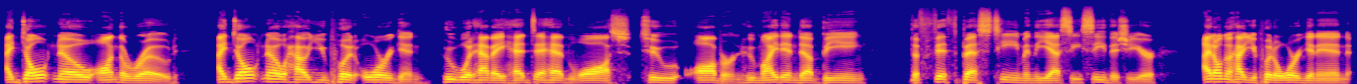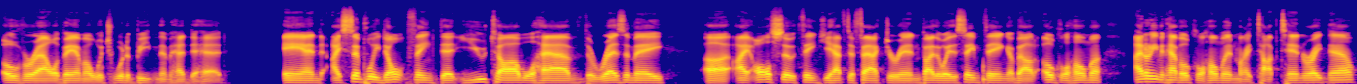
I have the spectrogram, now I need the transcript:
I don't know on the road. I don't know how you put Oregon, who would have a head to head loss to Auburn, who might end up being the fifth best team in the SEC this year. I don't know how you put Oregon in over Alabama, which would have beaten them head to head. And I simply don't think that Utah will have the resume. Uh, I also think you have to factor in, by the way, the same thing about Oklahoma. I don't even have Oklahoma in my top 10 right now.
